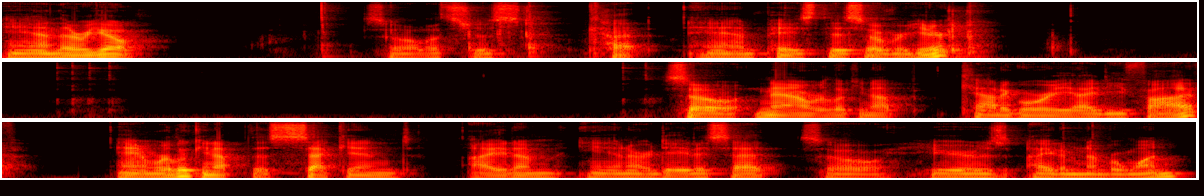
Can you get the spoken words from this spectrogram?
And there we go. So let's just cut and paste this over here. So now we're looking up category ID 5 and we're looking up the second item in our data set. So here's item number one.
